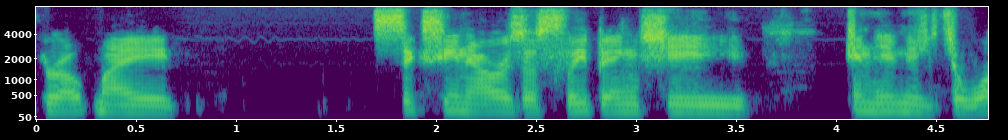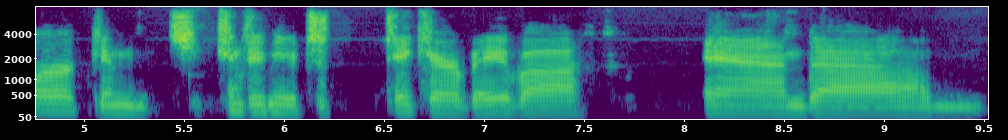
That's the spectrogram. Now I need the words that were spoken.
throughout my 16 hours of sleeping. She continued to work and she continued to take care of Ava. And um,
